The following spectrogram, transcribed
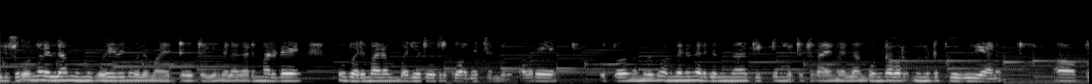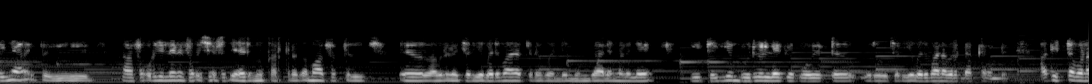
ഉത്സവങ്ങളെല്ലാം നിന്ന് പോയതിന്റെ ഫലമായിട്ട് തെയ്യം കലാകാരന്മാരുടെ വരുമാനം വലിയ തോതിൽ കുറഞ്ഞിട്ടുണ്ട്. അവരെ ഇപ്പോൾ നമ്മൾ ഗവൺമെന്റ് നൽകുന്ന കിറ്റും മറ്റു സഹായങ്ങളെല്ലാം കൊണ്ട് അവർ മുന്നോട്ട് പോകുകയാണ്. പിന്നെ ഇപ്പൊ ഈ കാസർഗോഡ് ജില്ലയിലെ സവിശേഷതയായിരുന്നു കർക്കിടക മാസത്തിൽ അവരുടെ ചെറിയ വരുമാനത്തിന് വേണ്ടി മുൻകാലങ്ങളിലെ ഈ തെയ്യം വീടുകളിലേക്ക് പോയിട്ട് ഒരു ചെറിയ വരുമാനം അവരുണ്ടാക്കാറുണ്ട് അത് ഇത്തവണ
